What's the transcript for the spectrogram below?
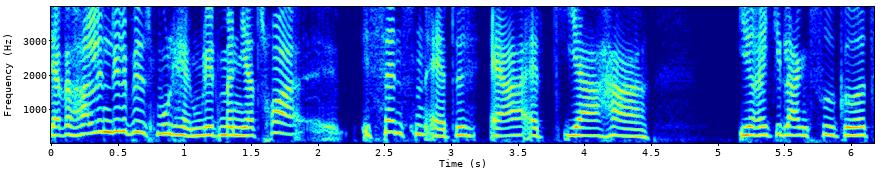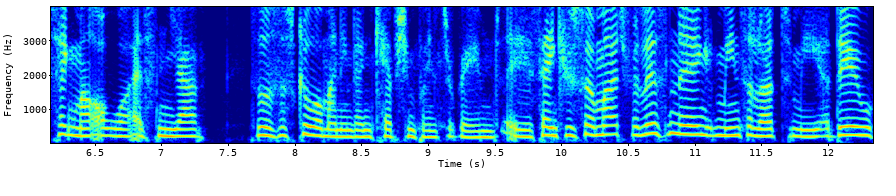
jeg vil holde en lille smule hemmeligt, men jeg tror, øh, essensen af det er, at jeg har i rigtig lang tid gået og tænkt mig over, at sådan, jeg, så, så skriver man en eller anden caption på Instagram. Uh, Thank you so much for listening, it means a lot to me. Og det er jo,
